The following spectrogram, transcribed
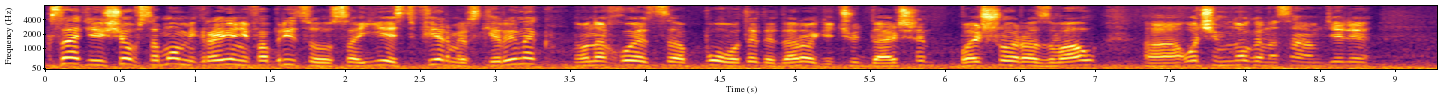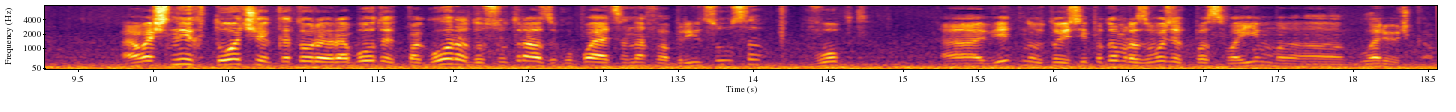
Кстати, еще в самом микрорайоне Фабрициуса есть фермерский рынок. Он находится по вот этой дороге чуть дальше. Большой развал. А, очень много на самом деле овощных точек, которые работают по городу. С утра закупаются на Фабрициуса в опт. Ведь, ну, то есть и потом развозят по своим ларечкам.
